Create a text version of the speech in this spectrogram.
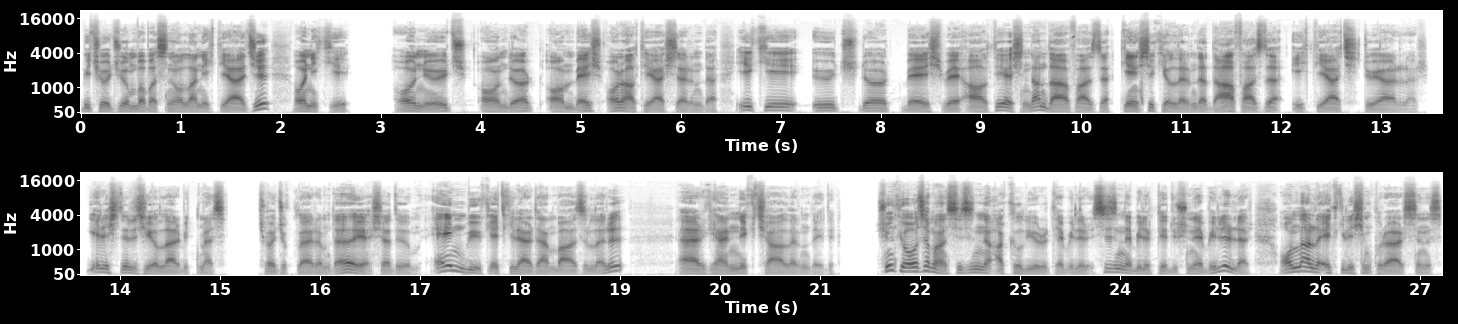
bir çocuğun babasına olan ihtiyacı 12, 13, 14, 15, 16 yaşlarında, 2, 3, 4, 5 ve 6 yaşından daha fazla, gençlik yıllarında daha fazla ihtiyaç duyarlar. Geliştirici yıllar bitmez. Çocuklarımda yaşadığım en büyük etkilerden bazıları ergenlik çağlarındaydı. Çünkü o zaman sizinle akıl yürütebilir, sizinle birlikte düşünebilirler. Onlarla etkileşim kurarsınız.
